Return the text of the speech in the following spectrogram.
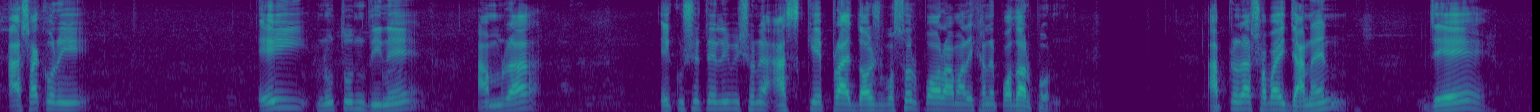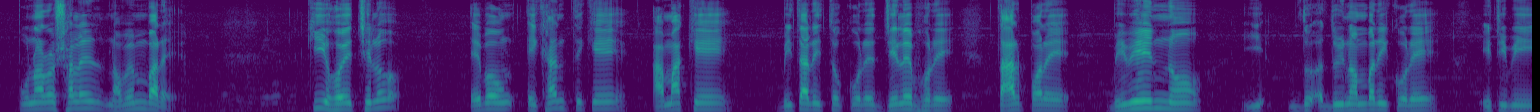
আশা করি এই নতুন দিনে আমরা একুশে টেলিভিশনে আজকে প্রায় দশ বছর পর আমার এখানে পদার্পণ। আপনারা সবাই জানেন যে পনেরো সালের নভেম্বরে কি হয়েছিল এবং এখান থেকে আমাকে বিতাড়িত করে জেলে ভরে তারপরে বিভিন্ন দুই নম্বরই করে ইটিভি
